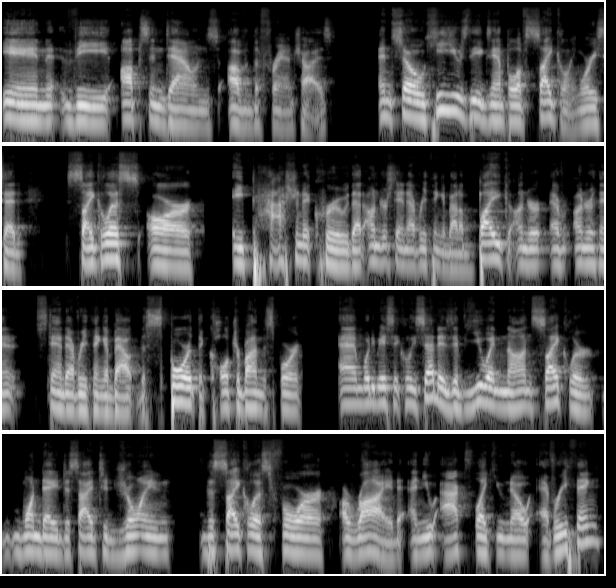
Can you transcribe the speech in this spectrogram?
in the ups and downs of the franchise. And so he used the example of cycling, where he said cyclists are a passionate crew that understand everything about a bike, under understand everything about the sport, the culture behind the sport. And what he basically said is if you, a non cycler, one day decide to join the cyclist for a ride and you act like you know everything,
